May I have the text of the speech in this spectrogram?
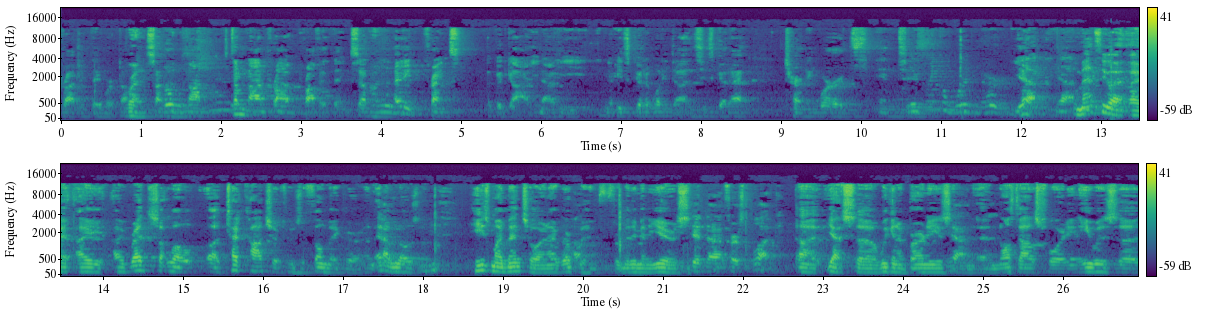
project they worked on, Right. some Oh. non, some non-profit thing. So I think Frank's a good guy. You know, he, you know, he's good at what he does. He's good at turning words into. He's like a word nerd. Yeah, yeah. Matthew, I, I, I, I read, so, well, uh, Ted Kotcheff, who's a filmmaker, and Adam knows him. He's my mentor, and I worked with him for many, many years. He Did uh, First Blood. Uh, yes, uh, Weekend at Bernie's Yeah. and, and North Dallas 40. And he was uh,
